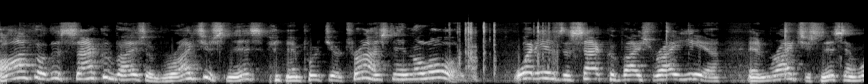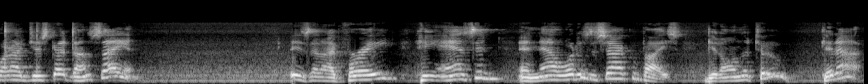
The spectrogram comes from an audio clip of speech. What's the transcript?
Offer the sacrifice of righteousness and put your trust in the Lord. What is the sacrifice right here in righteousness and what I just got done saying? Is that I prayed, He answered, and now what is the sacrifice? Get on the tube. Get up.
